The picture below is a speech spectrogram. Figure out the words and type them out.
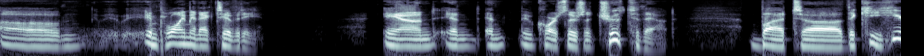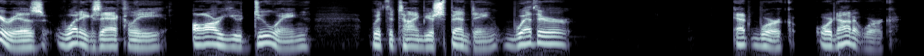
um, employment activity, and and and of course there's a truth to that. But uh, the key here is what exactly are you doing with the time you're spending, whether at work or not at work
